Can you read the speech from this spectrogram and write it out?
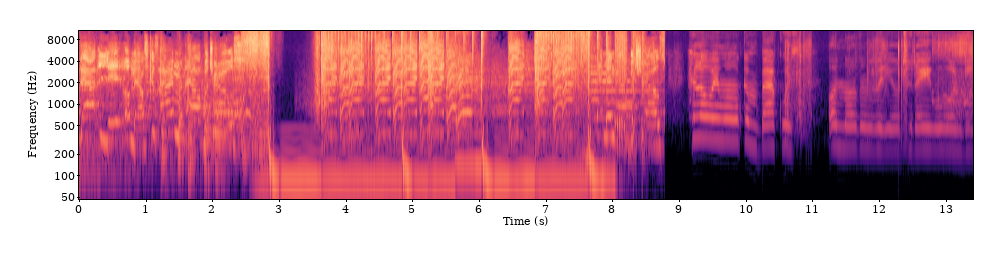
that little mouse, cause I'm an albatross. Hello everyone, welcome back with another video. Today we're going to be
